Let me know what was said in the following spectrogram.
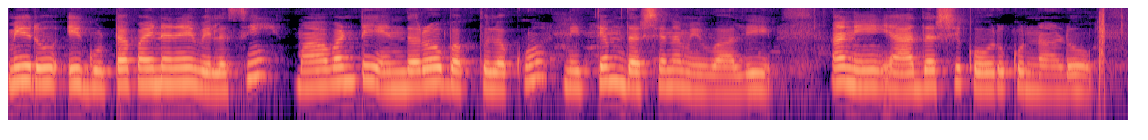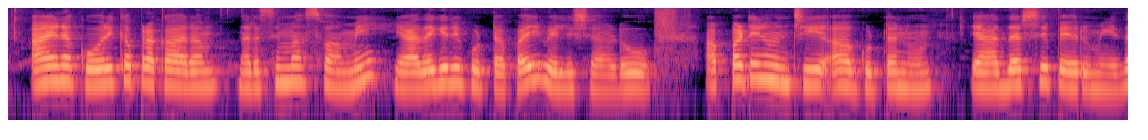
మీరు ఈ గుట్టపైననే వెలసి మా వంటి ఎందరో భక్తులకు నిత్యం దర్శనమివ్వాలి అని యాదర్శి కోరుకున్నాడు. ఆయన కోరిక ప్రకారం నరసింహస్వామి యాదగిరి గుట్టపై వెలిశాడు. అప్పటి నుంచి ఆ గుట్టను యాదర్శి పేరు మీద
